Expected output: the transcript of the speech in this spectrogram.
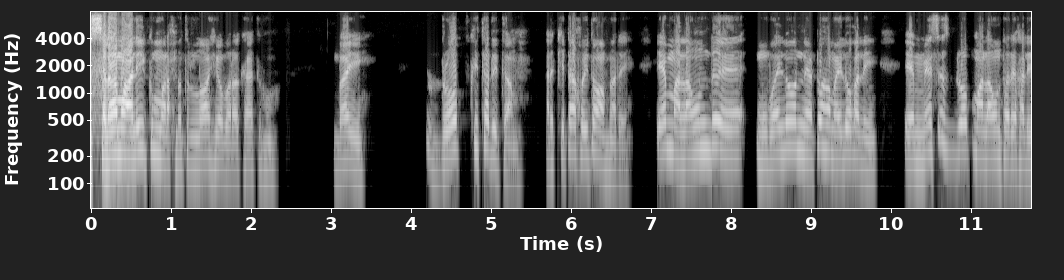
আসসালামু আলাইকুম রহমতুল্লাহ বারাকাতুহ ভাই ড্রপ কিতা দিতাম? আর কিতা কইতাম আপনারে? এ মালাউন্ডে মোবাইলর নেটও হামাইলো খালি, এ মেসেজ ড্রপ মালাউন্ডারে খালি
